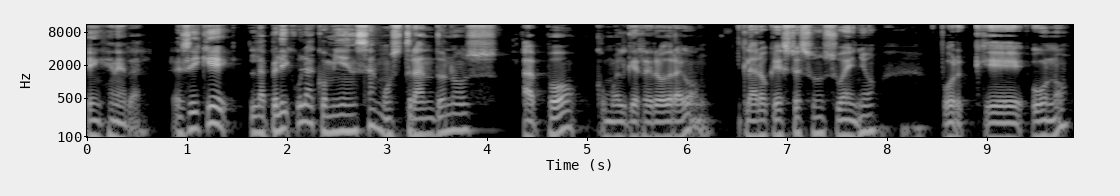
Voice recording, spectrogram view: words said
en general. Así que la película comienza mostrándonos a Po como el guerrero dragón. Claro que esto es un sueño porque uno,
